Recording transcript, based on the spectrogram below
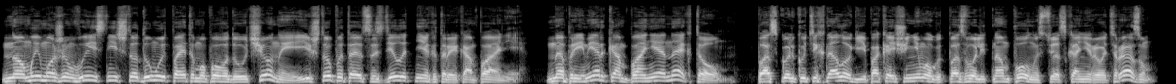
Но мы можем выяснить, что думают по этому поводу ученые и что пытаются сделать некоторые компании. Например, компания Nectome. Поскольку технологии пока еще не могут позволить нам полностью отсканировать разум,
